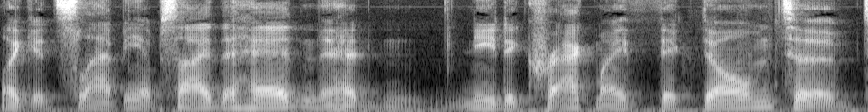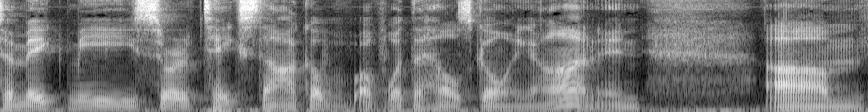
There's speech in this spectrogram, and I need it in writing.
like it slapped me upside the head, and I had need to crack my thick dome to to make me sort of take stock of, of what the hell's going on, and um,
